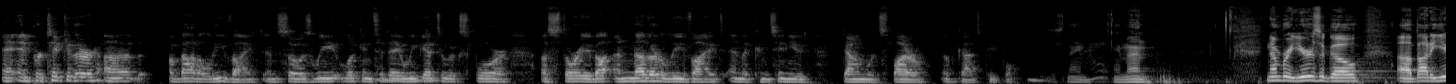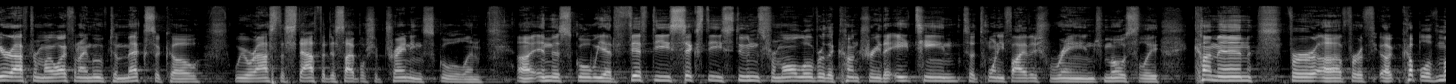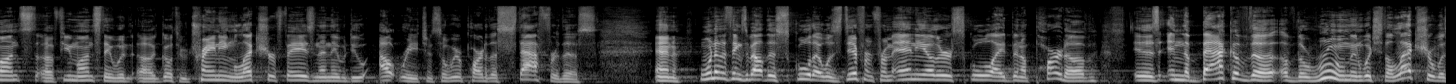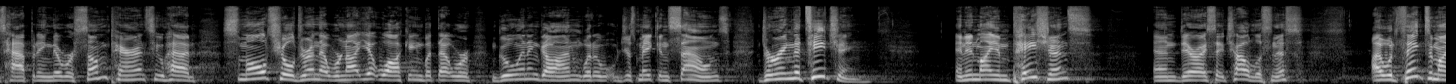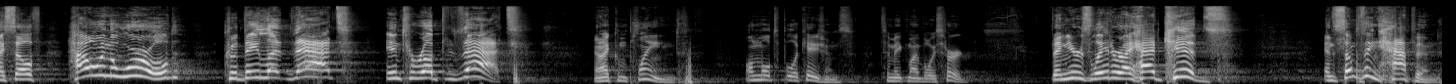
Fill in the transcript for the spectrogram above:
And in particular, uh, about a Levite. And so as we look in today, mm -hmm. we get mm-hmm. to explore a story about another Levite and the continued downward spiral of God's people. In Jesus' name, amen. Number of years ago, uh, about a year after my wife and I moved to Mexico, we were asked to staff a discipleship training school. And uh, in this school, we had 50, 60 students from all over the country, the 18 to 25 ish range mostly, come in for, uh, for a, f- a couple of months, a few months. They would uh, go through training, lecture phase, and then they would do outreach. And so we were part of the staff for this. And one of the things about this school that was different from any other school I had been a part of is in the back of the, of the room in which the lecture was happening, there were some parents who had small children that were not yet walking, but that were going and gone, just making sounds during the teaching. And in my impatience, and dare I say childlessness, I would think to myself, how in the world could they let that interrupt that? And I complained on multiple occasions to make my voice heard. Then years later, I had kids, and something happened.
